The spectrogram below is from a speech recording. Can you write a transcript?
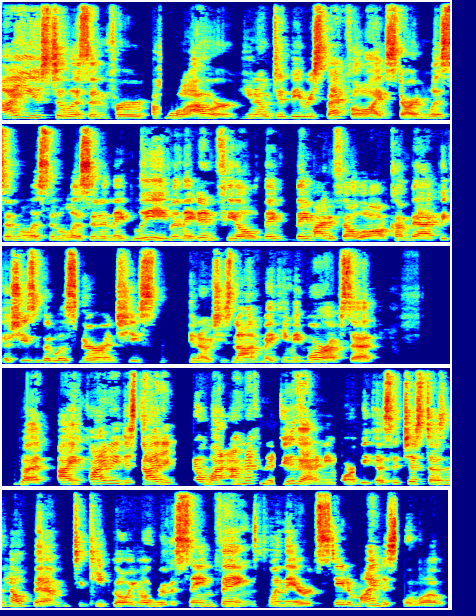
i used to listen for a whole hour you know to be respectful i'd start and listen and listen and listen and they'd leave and they didn't feel they they might have felt well i'll come back because she's a good listener and she's you know she's not making me more upset but I finally decided, you know what, I'm not going to do that anymore because it just doesn't help them to keep going over the same things when their state of mind is so low.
